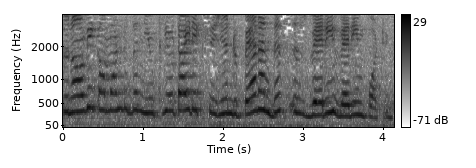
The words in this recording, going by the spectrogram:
So now we come on to the nucleotide excision repair and this is very very important.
